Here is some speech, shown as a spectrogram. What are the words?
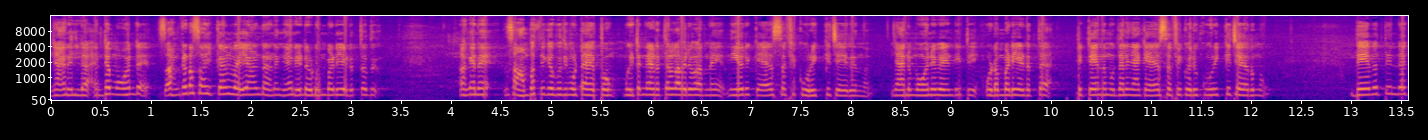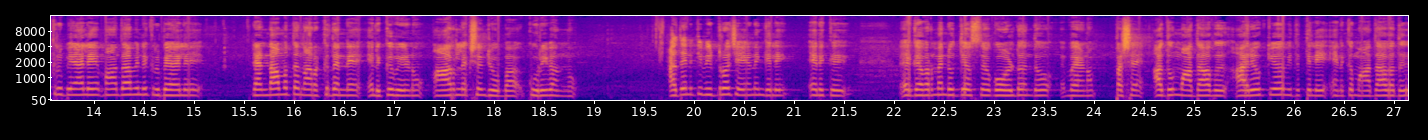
ഞാനില്ല. എന്റെ മോന്റെ സങ്കടം സഹിക്കാൻ വയ്യാണ്ടാണ് ഞാൻ ഉടമ്പടി എടുത്തത്. അങ്ങനെ സാമ്പത്തിക ബുദ്ധിമുട്ടായപ്പം വീട്ടിന്റെ അടുത്തുള്ളവർ പറഞ്ഞ് നീ ഒരു കെ എസ് എഫ് കുറിക്ക് ചേരുന്നു. ഞാൻ മോന് വേണ്ടിയിട്ട് ഉടമ്പടി എടുത്ത പിറ്റേന്ന് മുതൽ ഞാൻ കെ എസ് എഫ് ഒരു കുറിക്ക് ചേർന്നു. ദൈവത്തിന്റെ കൃപയാലെ മാതാവിന്റെ കൃപയാലെ രണ്ടാമത്തെ നറുക്ക് തന്നെ എനിക്ക് വീണു. ആറ് ലക്ഷം രൂപ കുറി വന്നു. അതെനിക്ക് വിഡ്രോ ചെയ്യണമെങ്കിൽ എനിക്ക് ഗവൺമെന്റ് ഉദ്യോഗസ്ഥ ഗോൾഡോ എന്തോ വേണം. പക്ഷേ അതും മാതാവ് ആരോഗ്യ വിധത്തിൽ എനിക്ക് മാതാവ് അത്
